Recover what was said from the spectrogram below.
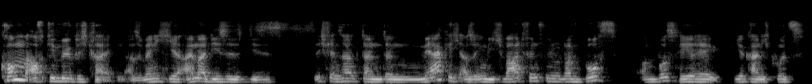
kommen auch die Möglichkeiten. Also wenn ich hier einmal diese, dieses Sichtfeld sage, dann, dann merke ich, also irgendwie, ich warte fünf Minuten auf den Bus auf dem Bus, hier, hier kann ich kurz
